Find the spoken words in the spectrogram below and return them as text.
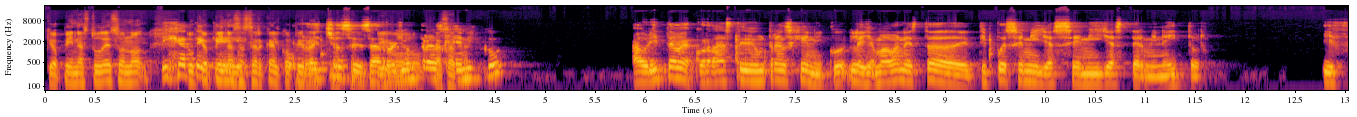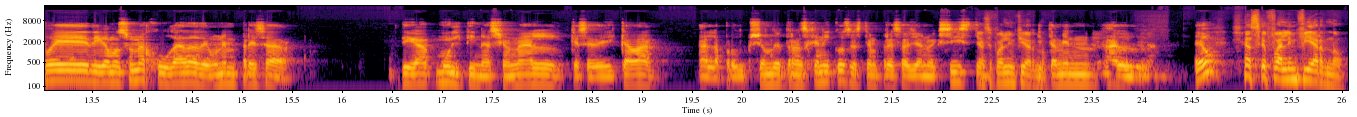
¿Qué opinas tú de eso? ¿No? ¿Tú qué opinas acerca del copyright? De hecho, se desarrolló un transgénico Ahorita me acordaste de un transgénico, le llamaban esta de tipo de semillas, semillas Terminator. Y fue, digamos, una jugada de una empresa, diga, multinacional que se dedicaba a la producción de transgénicos. Esta empresa ya no existe. Ya se fue al infierno. Y también al... ¿Eh? Ya se fue al infierno,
